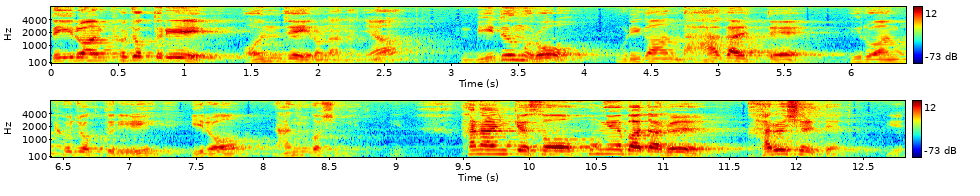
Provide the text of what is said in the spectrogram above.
근데 이러한 표적들이 언제 일어나느냐? 믿음으로 우리가 나아갈 때 이러한 표적들이 일어나는 것입니다. 예. 하나님께서 홍해 바다를 가르실 때도 예.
